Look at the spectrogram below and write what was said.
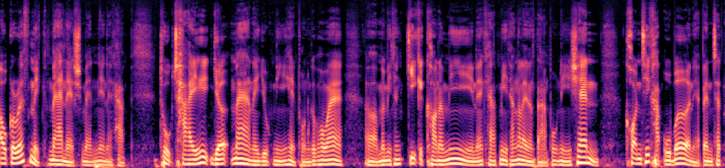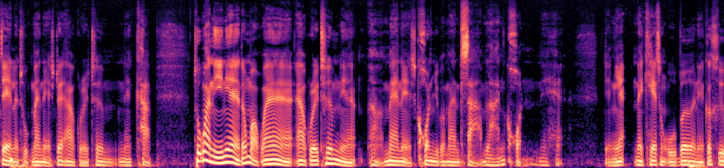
algorithmic management เนี่ยนะครับถูกใช้เยอะมากในยุคนี้เหตุผลก็เพราะว่ามันมีทั้ง gig economy นะครับมีทั้งอะไรต่างๆ พวกนี้ เช่น คนที่ขับ Uber เนี่ยเป็นชัดเจนเลยถูก manage ด้วย algorithm นะครับทุกวันนี้เนี่ยต้องบอกว่า algorithm เนี่ย manage คนอยู่ประมาณ 3 ล้านคนนะฮะอย่างเงี้ยในเคสของ Uber เนี่ยก็คือ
